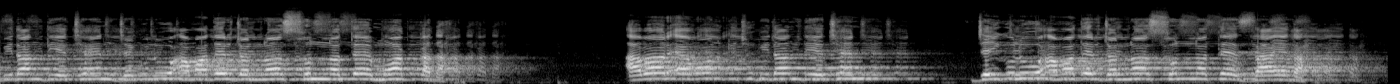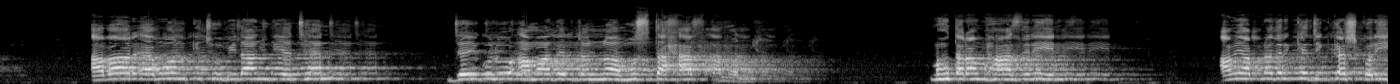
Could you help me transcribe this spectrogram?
বিধান দিয়েছেন যেগুলো আমাদের জন্য সুন্নতে মুয়াক্কাদা। আবার এমন কিছু বিধান দিয়েছেন যেইগুলো আমাদের জন্য শূন্যতে জায়েদা। আবার এমন কিছু বিধান দিয়েছেন যেইগুলো আমাদের জন্য মুস্তাহাফ আমল। মোহতারাম হাজরিন, আমি আপনাদেরকে জিজ্ঞাসা করি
